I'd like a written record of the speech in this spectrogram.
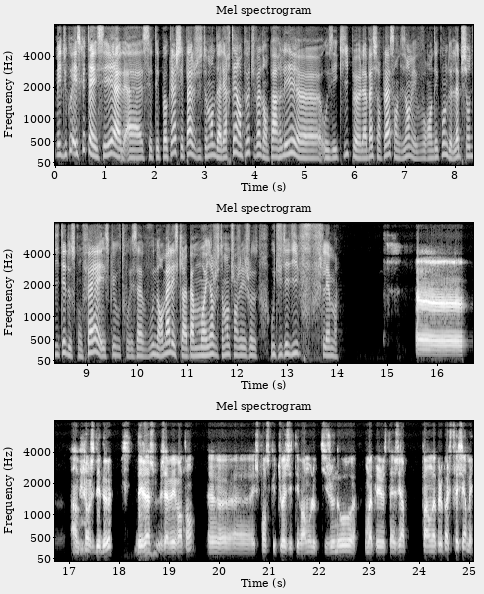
Mais du coup, est-ce que tu as essayé à, à cette époque-là, je sais pas, justement d'alerter un peu, tu vois, d'en parler euh, aux équipes euh, là-bas sur place en disant, mais vous vous rendez compte de l'absurdité de ce qu'on fait Est-ce que vous trouvez ça, vous, normal? Est-ce qu'il n'y aurait pas moyen, justement, de changer les choses? Ou tu t'es dit, flemme Euh, un mélange des deux. Déjà, j'avais 20 ans. Euh, et je pense que tu vois, j'étais vraiment le petit genou. On m'appelait le stagiaire. Enfin, on m'appelait pas le stagiaire, mais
